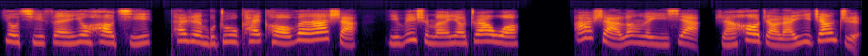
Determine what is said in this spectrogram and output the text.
又气愤又好奇，他忍不住开口问阿傻：“你为什么要抓我？”阿傻愣了一下，然后找来一张纸，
